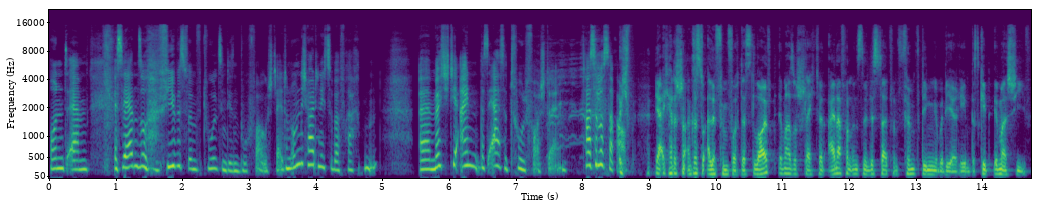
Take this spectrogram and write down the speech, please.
Und ähm, es werden so vier bis fünf Tools in diesem Buch vorgestellt. Und um dich heute nicht zu überfrachten, äh, möchte ich dir ein, das erste Tool vorstellen. Hast du Lust darauf? Ich, ja, ich hatte schon Angst, dass du alle fünf hast. Das läuft immer so schlecht, wenn einer von uns eine Liste hat von fünf Dingen, über die er redet. Das geht immer schief.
